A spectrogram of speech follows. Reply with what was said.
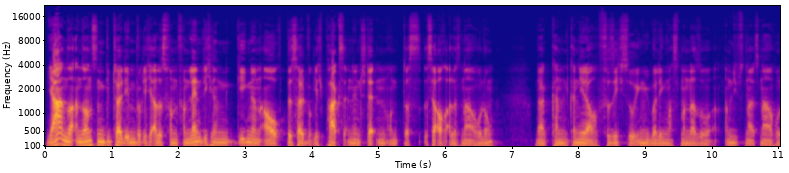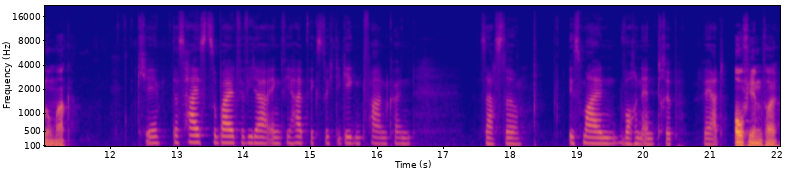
ja, ansonsten gibt halt eben wirklich alles von, von ländlichen Gegenden auch bis halt wirklich Parks in den Städten und das ist ja auch alles Naherholung. Da kann, kann jeder auch für sich so irgendwie überlegen, was man da so am liebsten als Naherholung mag. Okay, das heißt, sobald wir wieder irgendwie halbwegs durch die Gegend fahren können, sagst du, ist mal ein Wochenendtrip wert. Auf jeden Fall.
